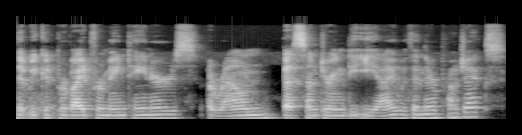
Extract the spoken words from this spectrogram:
that we could provide for maintainers around best centering DEI within their projects.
